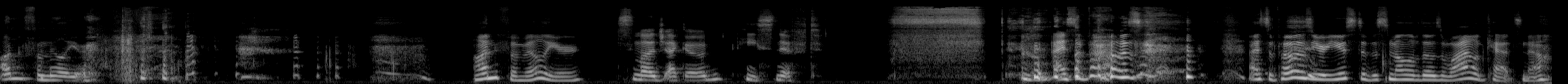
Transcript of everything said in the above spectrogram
unfamiliar. Unfamiliar. Smudge echoed. He sniffed. I suppose. I suppose you're used to the smell of those wildcats now.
